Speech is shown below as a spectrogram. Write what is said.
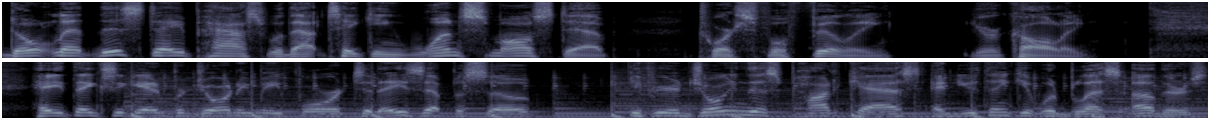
don't let this day pass without taking one small step towards fulfilling your calling. Hey, thanks again for joining me for today's episode. If you're enjoying this podcast and you think it would bless others,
